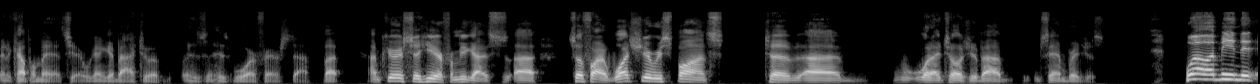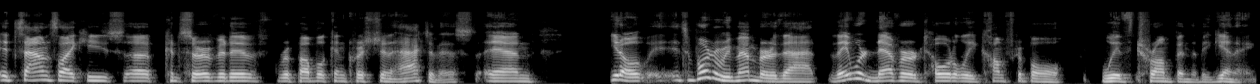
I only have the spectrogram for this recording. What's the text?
in a couple minutes here. We're going to get back to his, his warfare stuff. But I'm curious to hear from you guys. Uh, so far, what's your response to uh, what I told you about Sam Bridges? Well, I mean, it, it, sounds like he's a conservative Republican Christian activist. And, you know, it's important to remember that they were never totally comfortable with Trump in the beginning.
